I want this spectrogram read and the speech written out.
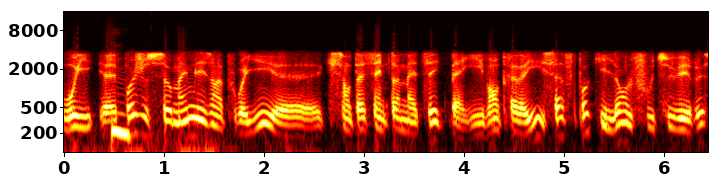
Oui, euh, hmm. pas juste ça. Même les employés euh, qui sont asymptomatiques, ben ils vont travailler. Ils savent pas qu'ils ont le foutu virus.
